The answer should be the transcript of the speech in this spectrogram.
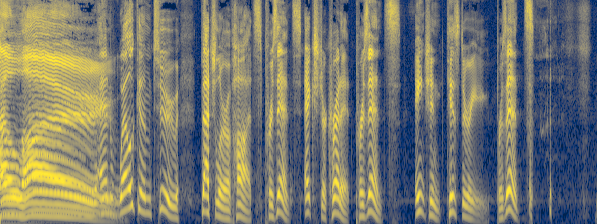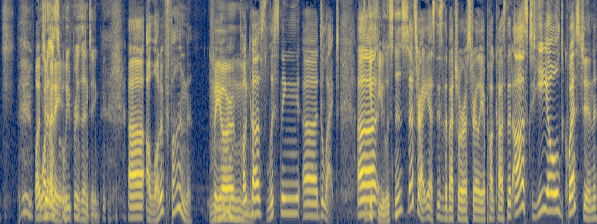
Hello and welcome to Bachelor of Hearts presents Extra Credit presents Ancient History presents. One what too else many. are we presenting? Uh, a lot of fun for your Mm. podcast listening uh, delight. to Uh, give few listeners. That's right. Yes, this is the Bachelor Australia podcast that asks ye old question:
